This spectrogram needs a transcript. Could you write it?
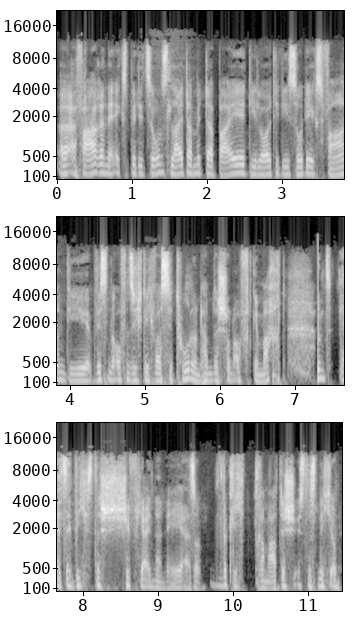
äh, erfahrene Expeditionsleiter mit dabei. Die Leute, die Zodiacs fahren, die wissen offensichtlich, was sie tun und haben das schon oft gemacht. Und letztendlich ist das Schiff ja in der Nähe. Also wirklich dramatisch ist das nicht. Und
